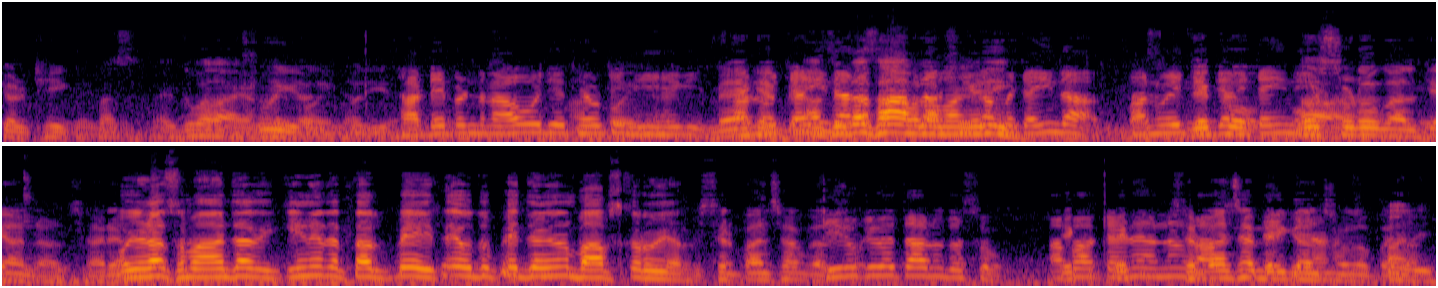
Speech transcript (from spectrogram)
ਚਲ ਠੀਕ ਹੈ ਬਸ ਇਸ ਤੋਂ ਬਾਅਦ ਆ ਕੋਈ ਜਾਣਾ ਗੱਲ ਨਹੀਂ ਵਧੀਆ। ਸਾਡੇ ਪਿੰਡ ਨਾਲ ਉਹ ਜੇ ਅਥਾਰਟੀ ਨਹੀਂ ਹੈਗੀ। ਮੈਂ ਸਾਨੂੰ ਕਿਹਾ- ਚਾਹੀਦਾ ਅਸੀਂ ਤਾਂ ਹਿਸਾਬ ਲਵਾਂਗੇ ਕੰਮ ਜੀ। ਚਾਹੀਦਾ। ਸਾਨੂੰ ਇਹ ਚੀਜ਼ਾਂ ਦੇਖੋ ਨਹੀਂ ਚਾਹੀਦੀਆਂ। ਸੁਣੋ ਗੱਲ ਧਿਆਨ ਨਾਲ ਉਹ ਸਾਰਿਆਂ ਜਿਹੜਾ ਸਮਾਨ ਜਾਂ ਕਿਹਨੇ ਦਿੱਤਾ ਭੇਜ ਤੇ ਉਦੋਂ ਭੇਜਣ ਨੂੰ ਵਾਪਸ ਕਰੋ ਯਾਰ। ਸਰਪੰਚ ਸਾਹਿਬ ਗੱਲ ਕਿਹਨੂੰ ਕਿਵੇਂ ਤੁਹਾਨੂੰ ਦੱਸੋ। ਆਪਾਂ ਇੱਕ- ਕਹਿੰਦੇ ਉਹਨਾਂ ਨੂੰ ਸਰਪੰਚ ਸਾਹਿਬ ਮੇਰੀ ਗੱਲ ਸੁਣੋ ਪਹਿਲਾਂ। ਹਾਂਜੀ।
